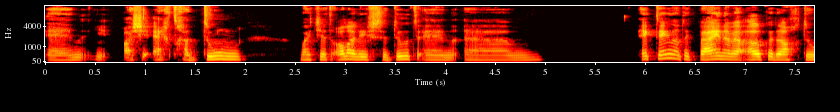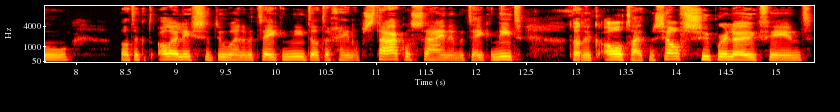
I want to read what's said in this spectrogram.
En als je echt gaat doen wat je het allerliefste doet. En ehm, ik denk dat ik bijna wel elke dag doe wat ik het allerliefste doe. En dat betekent niet dat er geen obstakels zijn. En dat betekent niet dat ik altijd mezelf super leuk vind.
